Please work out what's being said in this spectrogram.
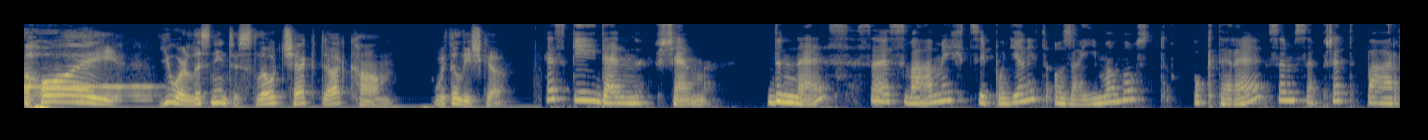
Ahoy! You are listening to slowcheck.com with Eliška. Hezký den všem. Dnes se s vámi chci podělit o zajímavost, o které jsem se před pár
